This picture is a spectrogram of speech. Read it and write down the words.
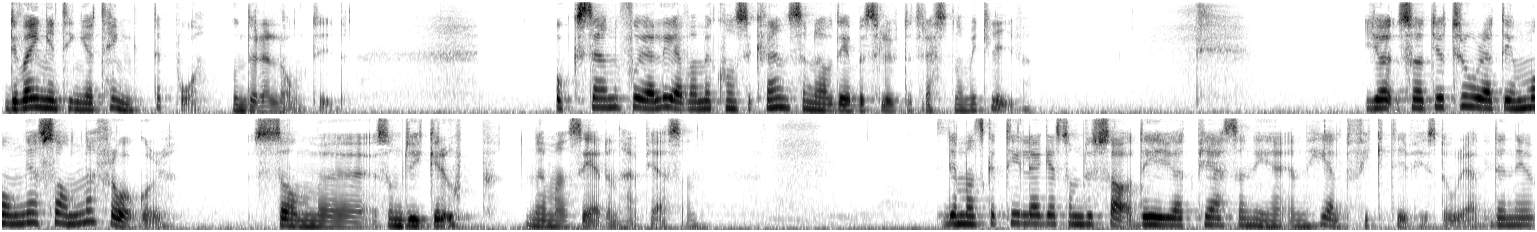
Det var ingenting jag tänkte på under en lång tid. Och sen får jag leva med konsekvenserna av det beslutet resten av mitt liv. Jag, så att jag tror att det är många sådana frågor som, eh, som dyker upp när man ser den här pjäsen. Det man ska tillägga som du sa, det är ju att pjäsen är en helt fiktiv historia. Den är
